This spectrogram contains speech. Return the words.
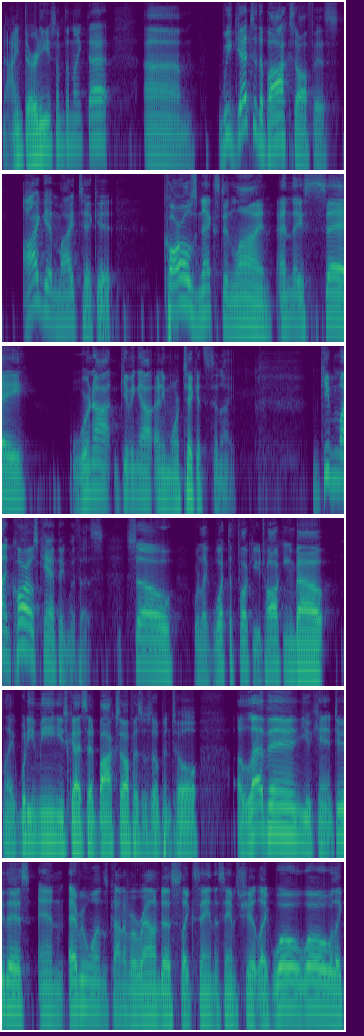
nine thirty or something like that. Um, we get to the box office. I get my ticket. Karl's next in line, and they say we're not giving out any more tickets tonight keep in mind Karl's camping with us. So we're like, what the fuck are you talking about? Like, what do you mean you guys said box office was open till 11? You can't do this. And everyone's kind of around us, like saying the same shit, like, whoa, whoa, like,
